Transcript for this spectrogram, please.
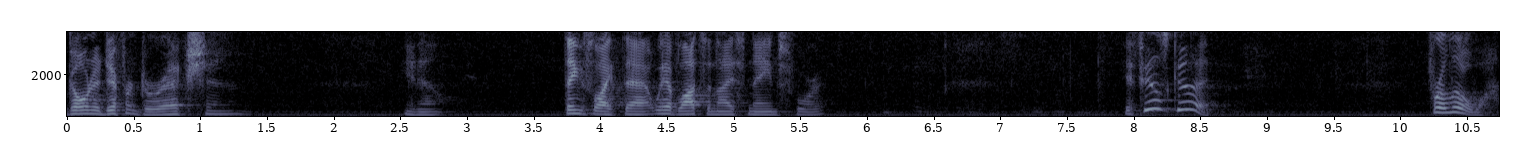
go in a different direction. You know, things like that. We have lots of nice names for it. It feels good for a little while.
